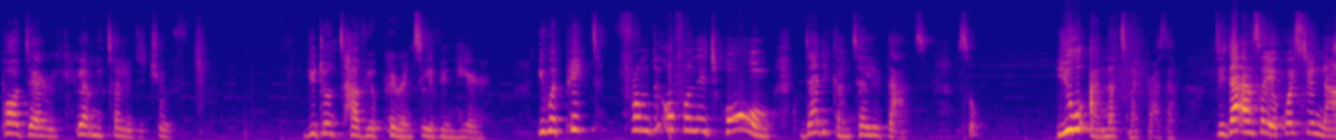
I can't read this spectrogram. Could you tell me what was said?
Poor Derek, let me tell you the truth. You don't have your parents living here. You were picked from the orphanage home. Daddy can tell you that. So, you are not my brother. Did that answer your question now?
